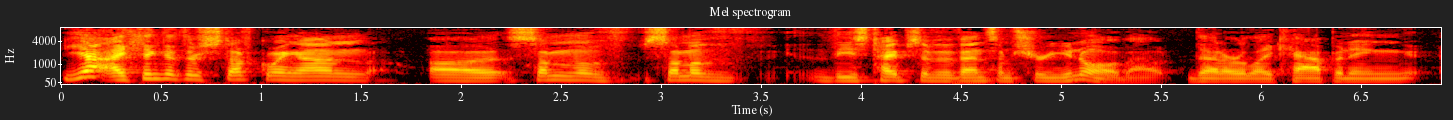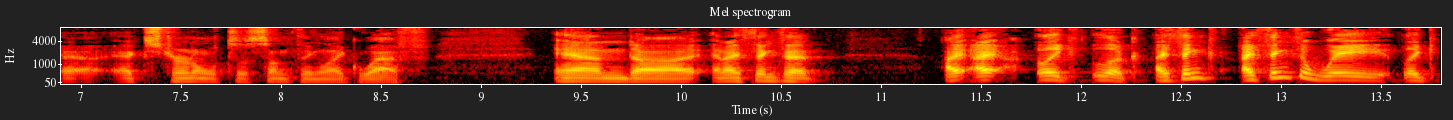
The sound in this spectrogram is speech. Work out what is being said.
Yeah, I think that there's stuff going on. Uh, some of some of these types of events I'm sure you know about that are like happening uh, external to something like WEF, and uh, and I think that I, I like look I think I think the way like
